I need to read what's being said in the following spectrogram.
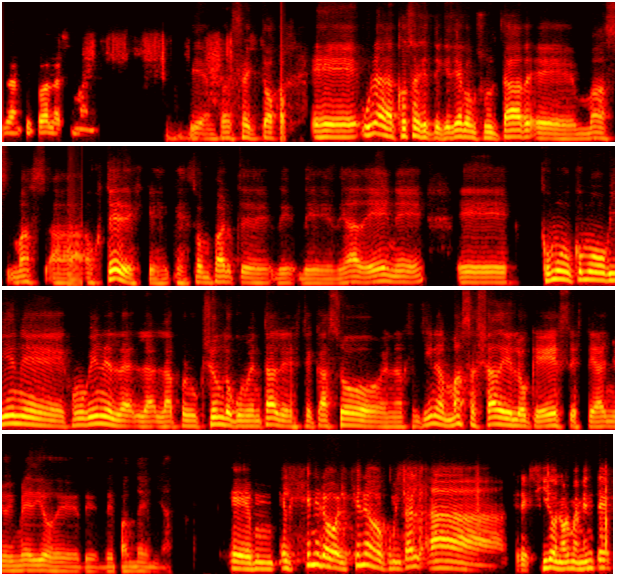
durante toda la semana. Bien, perfecto. Eh, una de las cosas que te quería consultar eh, más, más a, ustedes, que, son parte de, ADN, eh, ¿cómo, viene, cómo viene la, producción documental, en este caso en Argentina, más allá de lo que es este año y medio de pandemia? Em, el, género, el género documental ha crecido enormemente,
